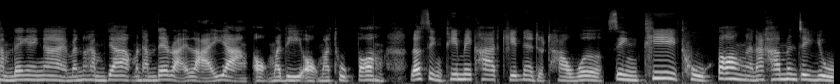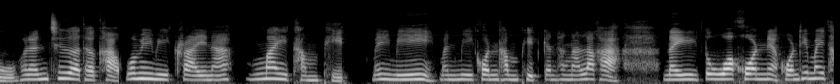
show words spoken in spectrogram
ทำได้ง่าย ๆ มันทำยากมันทำได้หลายๆ อย่างออกมาดีออกมาถูกต้อง แล้วสิ่งที่ไม่คาดคิดเนี่ย The Tower สิ่งที่ถูกต้องอะนะคะมันจะอยู่ เพราะฉะนั้นเชื่อเธอค่ะว่าไม่มีใครนะ ไม่ทำผิดไม่มี มันมีคนทำผิดกันทั้งนั้นแหละค่ะ ในตัวคนเนี่ย คนที่ไม่ท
